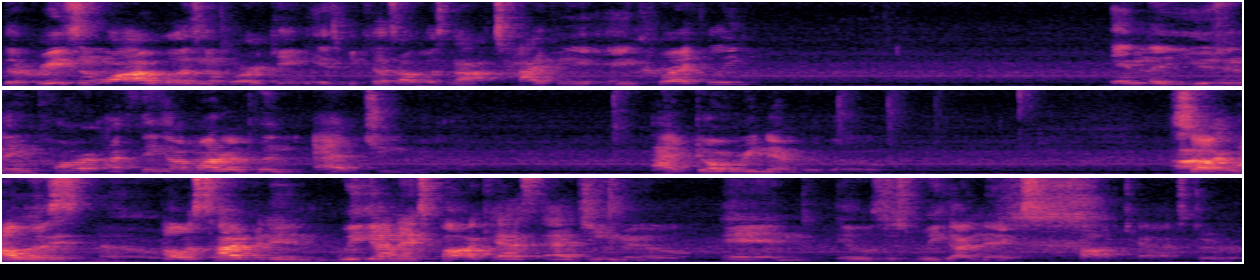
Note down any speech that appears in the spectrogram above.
The reason why I wasn't working is because I was not typing it incorrectly. In the username part, I think I might have put at Gmail. I don't remember though. So I, was wouldn't know. I was typing in "We Got Next Podcast" at Gmail, and it was just "We Got Next Podcast" or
